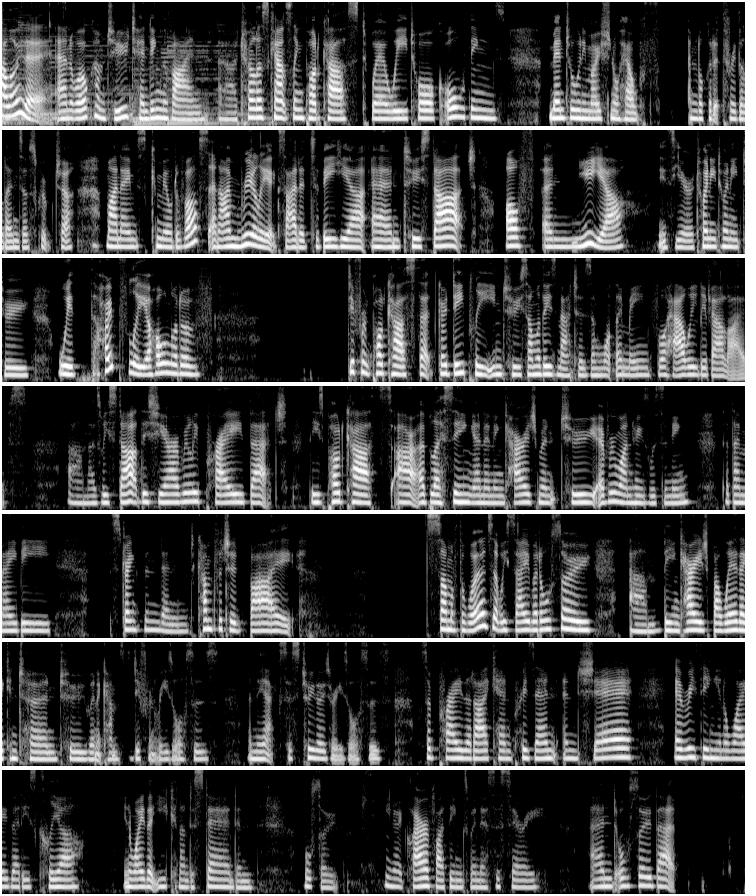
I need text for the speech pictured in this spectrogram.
hello there, and welcome to Tending the Vine, a Trellis Counselling podcast where we talk all things mental and emotional health and look at it through the lens of scripture. My name's Camille DeVos, and I'm really excited to be here and to start off a new year, this year of 2022, with hopefully a whole lot of different podcasts that go deeply into some of these matters and what they mean for how we live our lives. Um, as we start this year, I really pray that these podcasts are a blessing and an encouragement to everyone who's listening, that they may be strengthened and comforted by some of the words that we say, but also um, be encouraged by where they can turn to when it comes to different resources and the access to those resources. Also, pray that I can present and share everything in a way that is clear, in a way that you can understand, and also, you know, clarify things where necessary. And also that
